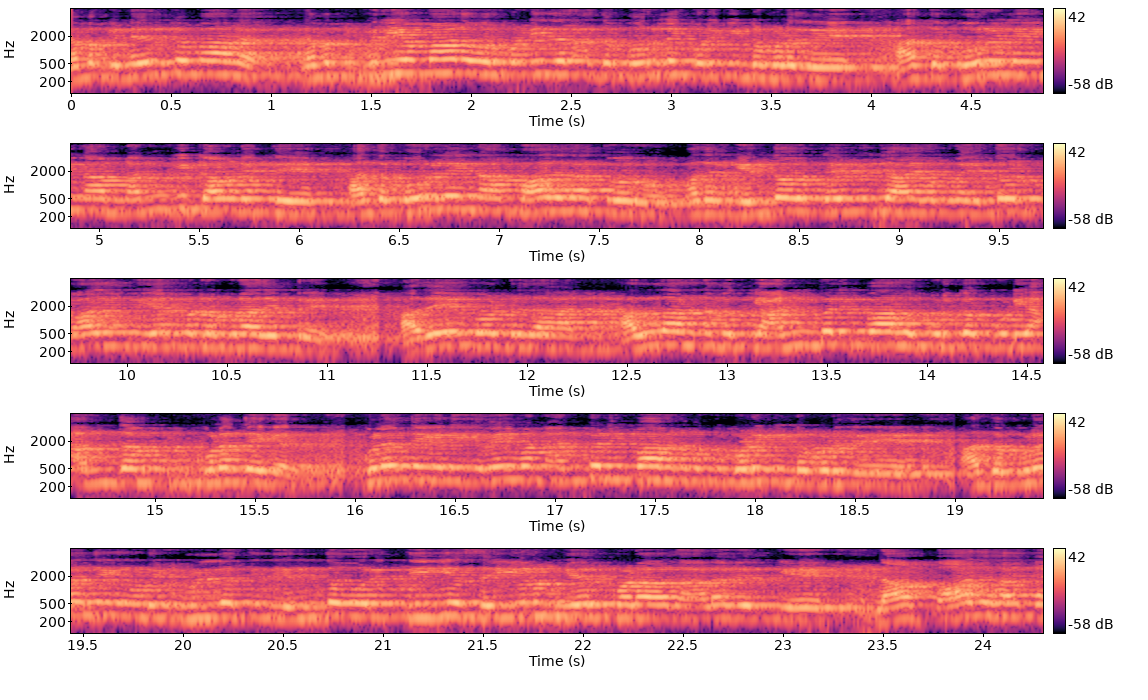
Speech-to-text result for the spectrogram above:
நமக்கு நெருக்கமான நமக்கு பிரியமான ஒரு மனிதர் அந்த பொருளை கொடுக்கின்ற பொழுது அந்த பொருளை நாம் நன்கு கவனித்து அந்த பொருளை நாம் பாதுகாத்து வருவோம். அதற்கு எந்த ஒரு டேமேஜ் ஆகிடக்கூடாது எந்த ஒரு பாதிப்பும் ஏற்படக்கூடாது என்று. அதே போன்றுதான் அல்லாஹ் நமக்கு அன்பளிப்பாக கொடுக்கக்கூடிய அந்த குழந்தைகள். குழந்தைகளை இறைவன் அன்பளிப்பாக நமக்கு கொடுக்கின்ற பொழுது அந்த குழந்தைகளுடைய உள்ளத்தில் எந்த ஒரு தீய செயலும் ஏற்படாத அளவிற்கு நாம் பாதுகாக்க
